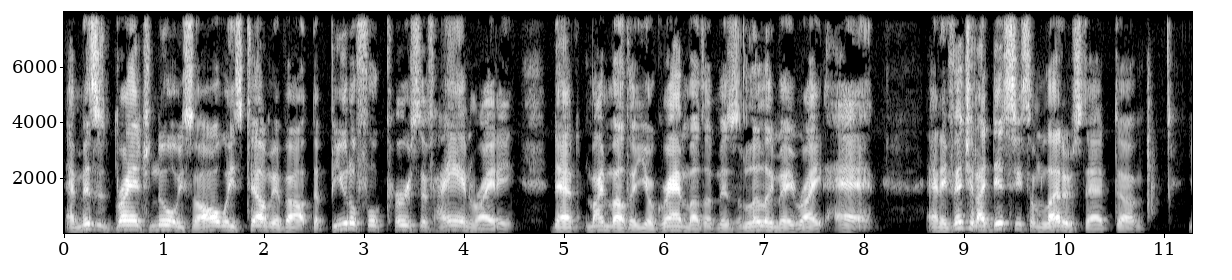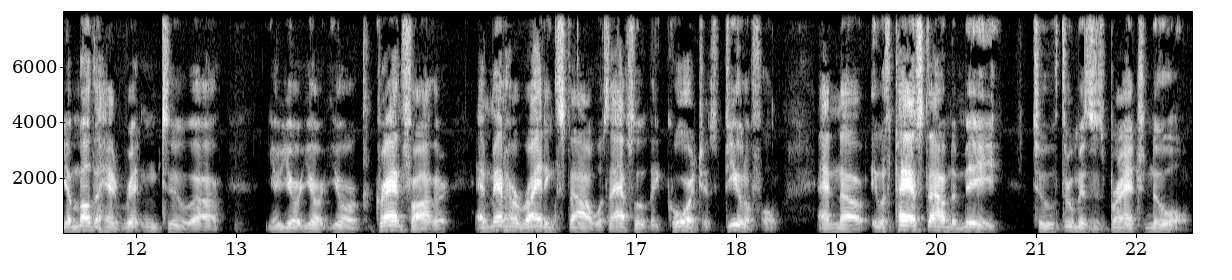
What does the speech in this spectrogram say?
And Mrs. Branch Newell used to always tell me about the beautiful cursive handwriting that my mother, your grandmother, Mrs. Lily Mae Wright, had. And eventually I did see some letters that um, your mother had written to uh, your, your, your, your grandfather, and meant her writing style was absolutely gorgeous, beautiful and uh, it was passed down to me to through Mrs. Branch Newell.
